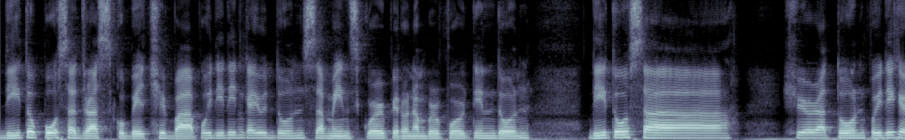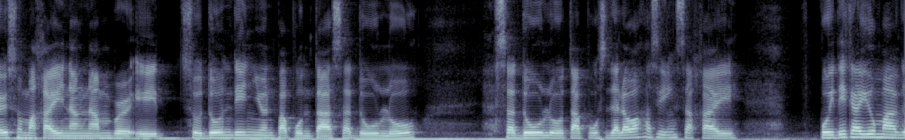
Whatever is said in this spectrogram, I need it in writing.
dito po sa Draskovice ba. Pwede din kayo doon sa main square pero number 14 doon. Dito sa Sheraton, pwede kayo sumakay ng number 8. So doon din yun papunta sa dulo. Sa dulo. Tapos dalawa kasing sakay. Pwede kayo mag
